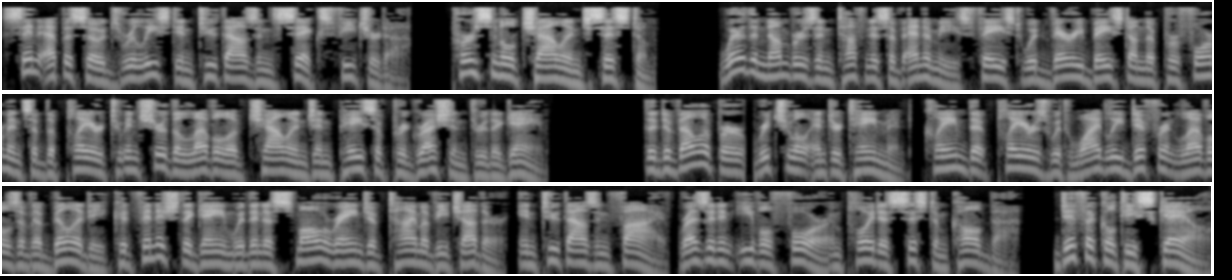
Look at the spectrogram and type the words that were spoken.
Sin episodes released in 2006 featured a personal challenge system, where the numbers and toughness of enemies faced would vary based on the performance of the player to ensure the level of challenge and pace of progression through the game. The developer, Ritual Entertainment, claimed that players with widely different levels of ability could finish the game within a small range of time of each other. In 2005, Resident Evil 4 employed a system called the difficulty scale,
